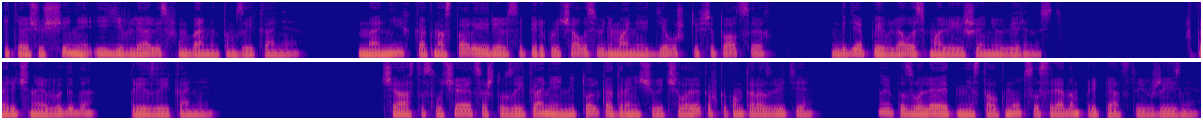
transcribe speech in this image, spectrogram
Эти ощущения и являлись фундаментом заикания. На них, как на старые рельсы, переключалось внимание девушки в ситуациях, где появлялась малейшая неуверенность. Вторичная выгода при заикании. Часто случается, что заикание не только ограничивает человека в каком-то развитии, но и позволяет не столкнуться с рядом препятствий в жизни.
